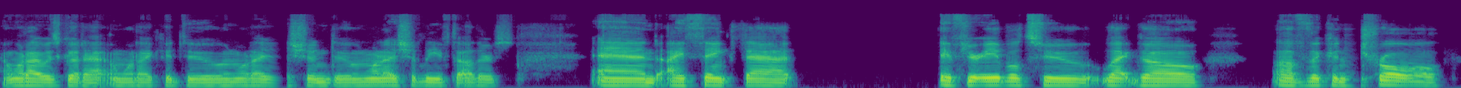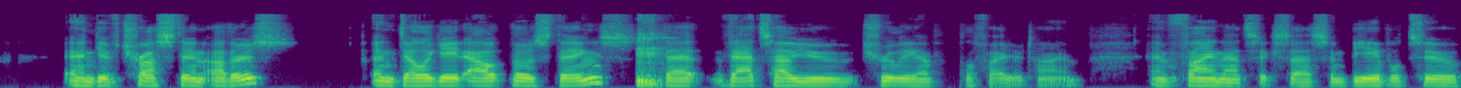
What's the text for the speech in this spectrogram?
and what i was good at and what i could do and what i shouldn't do and what i should leave to others. And i think that if you're able to let go of the control and give trust in others and delegate out those things that that's how you truly amplify your time and find that success and be able to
